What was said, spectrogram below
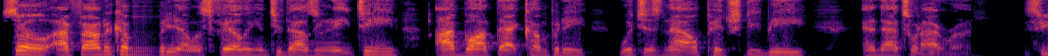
So I found a company that was failing in 2018. I bought that company, which is now PitchDB, and that's what I run. So,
